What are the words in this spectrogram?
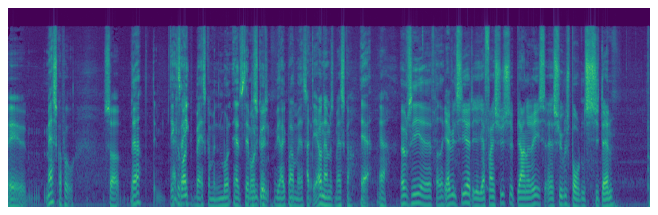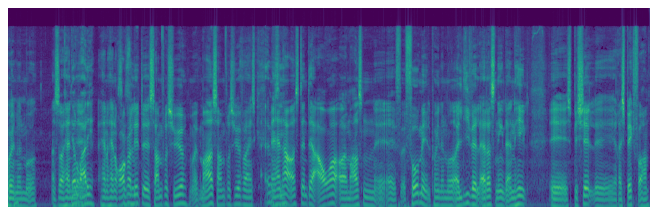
øh, masker på. Så Ja, det, det altså kan godt... ikke masker, men mund, altså det er Mundbind. beskyt. Vi har ikke bare masker. Ja, det er jo nærmest masker. Ja. Ja. Hvad vil du sige, øh, Frederik? Jeg vil sige, at jeg faktisk synes, at Bjarne Ries er cykelsportens Zidane på en eller anden måde. Altså, han, Det har du ret i. øh, Han, han rocker lidt øh, samme frisyr, meget samme frisyr faktisk. Ja, Men han sige. har også den der aura og er meget sådan øh, fåmæl på en eller anden måde. Og alligevel er der sådan en eller anden helt øh, speciel øh, respekt for ham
